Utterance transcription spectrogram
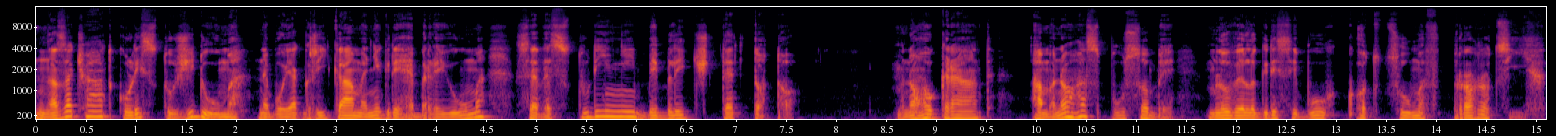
Na začátku listu židům, nebo jak říkáme někdy hebrejům, se ve studijní Bibli čte toto. Mnohokrát a mnoha způsoby mluvil kdysi Bůh k otcům v prorocích.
